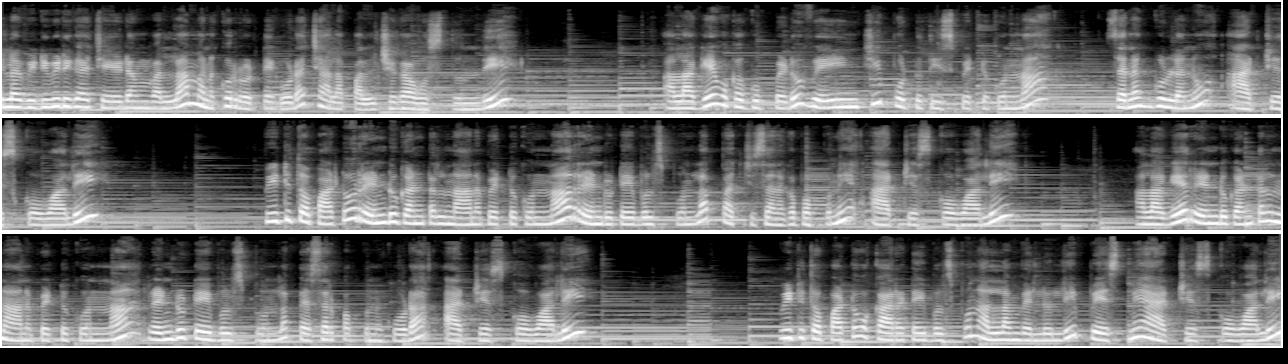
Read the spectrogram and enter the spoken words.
ఇలా విడివిడిగా చేయడం వల్ల మనకు రొట్టె కూడా చాలా పలుచగా వస్తుంది. అలాగే ఒక గుప్పెడు వేయించి పొట్టు తీసి పెట్టుకున్న శనగగుళ్ళను యాడ్ చేసుకోవాలి. వీటితో పాటు రెండు గంటలు నానబెట్టుకున్న రెండు టేబుల్ స్పూన్ల పచ్చి శనగపప్పుని యాడ్ చేసుకోవాలి. అలాగే రెండు గంటలు నానబెట్టుకున్న రెండు టేబుల్ స్పూన్ల పెసరపప్పును కూడా యాడ్ చేసుకోవాలి. వీటితో పాటు ఒక అర టేబుల్ స్పూన్ అల్లం వెల్లుల్లి పేస్ట్ని యాడ్ చేసుకోవాలి.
